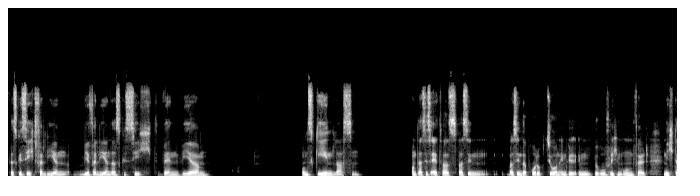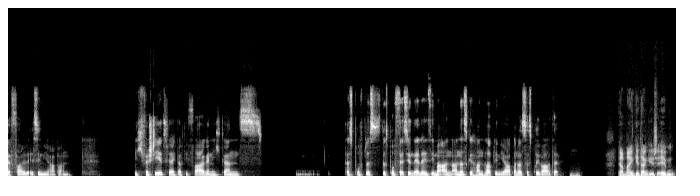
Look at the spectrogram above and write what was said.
Das Gesicht verlieren, wir verlieren das Gesicht, wenn wir uns gehen lassen. Und das ist etwas, was in, was in der Produktion, im, im beruflichen Umfeld nicht der Fall ist in Japan. Ich verstehe jetzt vielleicht auch die Frage nicht ganz. Das, das, das Professionelle ist immer an, anders gehandhabt in Japan als das Private. Mhm. Ja, mein Gedanke ist eben,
